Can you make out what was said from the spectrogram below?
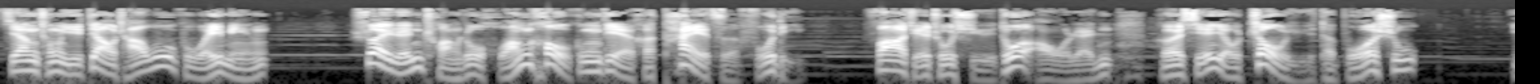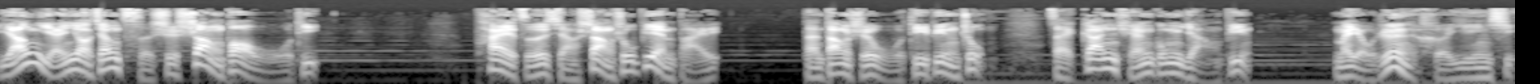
江冲以调查巫蛊为名，率人闯入皇后宫殿和太子府邸。发掘出许多偶人和写有咒语的帛书，扬言要将此事上报武帝。太子想上书辩白，但当时武帝病重，在甘泉宫养病，没有任何音信。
